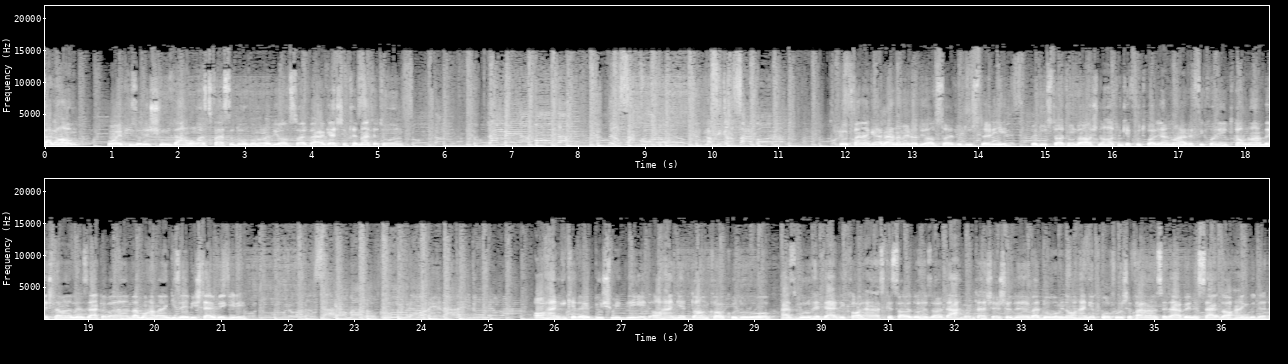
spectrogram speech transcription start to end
سلام. با اپیزود 16 هم از فصل دوم رادیو آفساید برگشتیم خدمتتون. لطفا اگر برنامه رادیو آفساید رو دوست دارید به دوستاتون و آشناهاتون که فوتبالیان معرفی کنید تا اونا هم بشنون لذت ببرن و ما هم انگیزه بیشتری بگیریم. آهنگی که دارید گوش می‌دید آهنگ دانکا کودورو از گروه دردیکال هست که سال 2010 منتشر شده و دومین آهنگ پرفروش فرانسه در بین صد آهنگ بوده.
